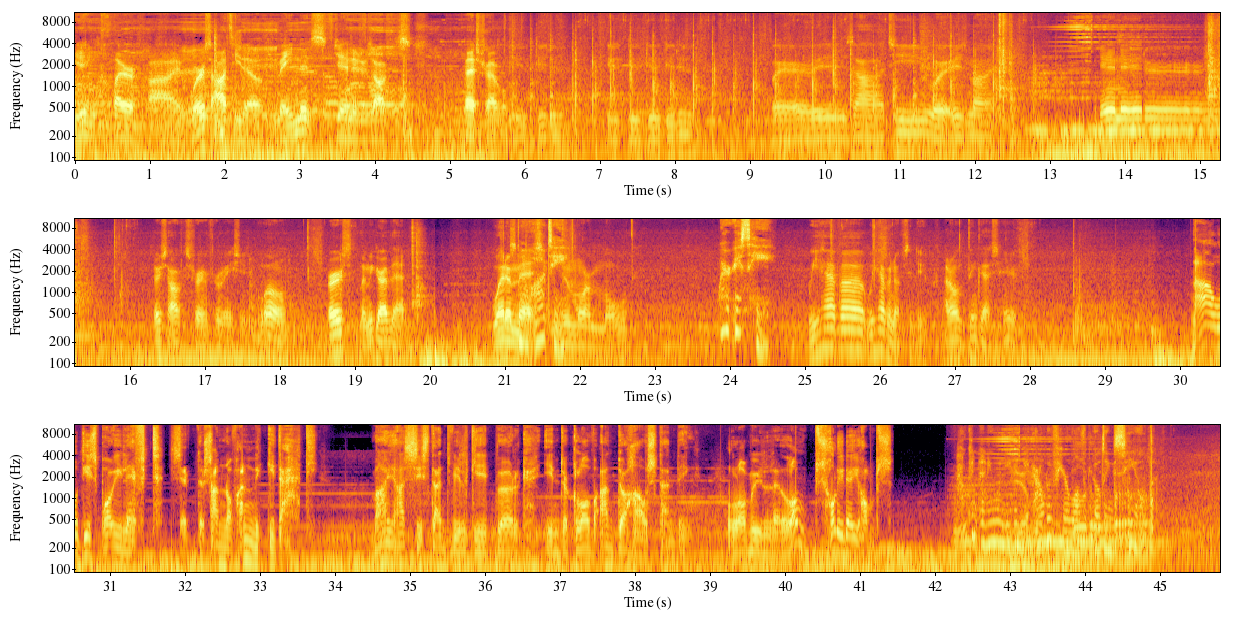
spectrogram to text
he didn't clarify. Where's Ahti though? Maintenance, janitor's office, fast travel. Where is Ahti? Where is my janitor? Search office for information. Well, first, let me grab that. What a So mess. Ahti- Even more mold. Where is he? We have uh we have enough to do. I don't think that's him. Now this boy left, said the son of Annikki Tähti. My assistant will keep work in the glove and the house standing. Lomille lomps, holiday humps. How can anyone even get out of here while the building's sealed?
